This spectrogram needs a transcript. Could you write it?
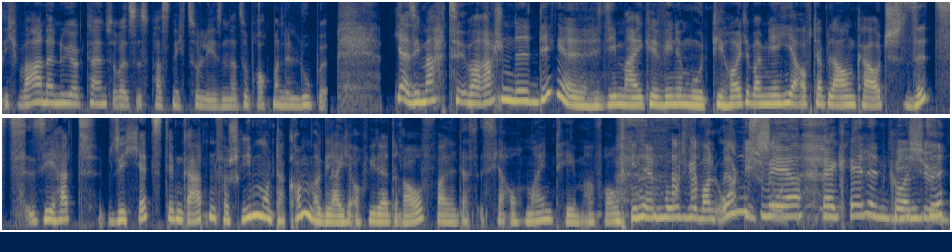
ich war in der New York Times, aber es ist fast nicht zu lesen. Dazu braucht man eine Lupe. Ja, sie macht überraschende Dinge, die Maike Wenemuth, die heute bei mir hier auf der blauen Couch sitzt. Sie hat sich jetzt dem Garten verschrieben und da kommen wir gleich auch wieder drauf, weil das ist ja auch mein Thema, Frau Wenemuth, wie man unschwer erkennen konnte.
